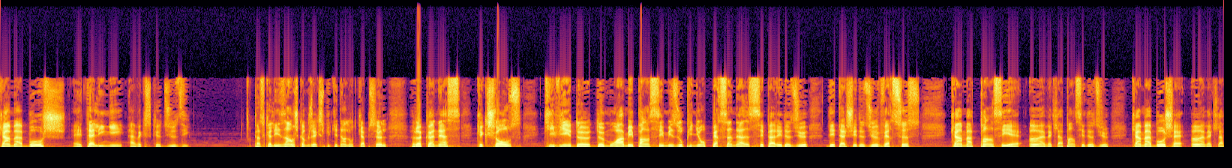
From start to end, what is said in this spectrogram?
quand ma bouche est alignée avec ce que Dieu dit. Parce que les anges, comme j'ai expliqué dans l'autre capsule, reconnaissent quelque chose qui vient de, de moi, mes pensées, mes opinions personnelles séparées de Dieu, détachées de Dieu, versus quand ma pensée est un avec la pensée de Dieu, quand ma bouche est un avec la,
